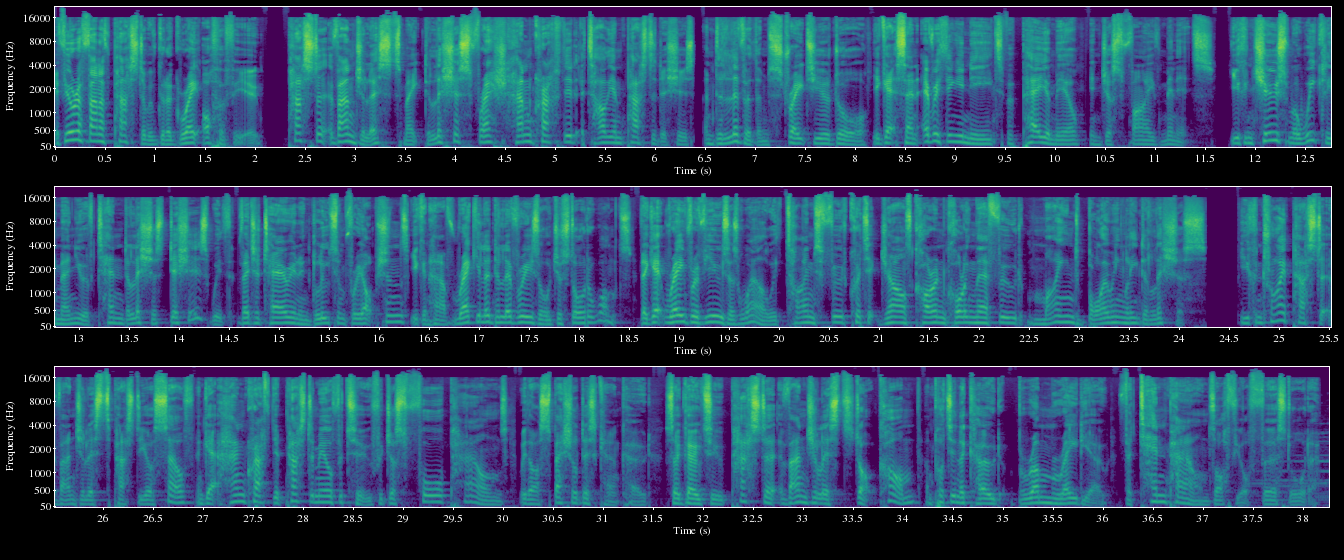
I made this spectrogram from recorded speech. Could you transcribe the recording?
If you're a fan of pasta, we've got a great offer for you. Pasta evangelists make delicious, fresh, handcrafted Italian pasta dishes and deliver them straight to your door. You get sent everything you need to prepare your meal in just five minutes. You can choose from a weekly menu of 10 delicious dishes with vegetarian and gluten free options. You can have regular deliveries or just order once. They get rave reviews as well, with Times food critic Giles Coren calling their food mind blowingly delicious. You can try Pasta Evangelist's pasta yourself and get a handcrafted pasta meal for two for just £4 with our special discount code. So go to pastaevangelists.com and put in the code BRUMRADIO for £10 off your first order.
